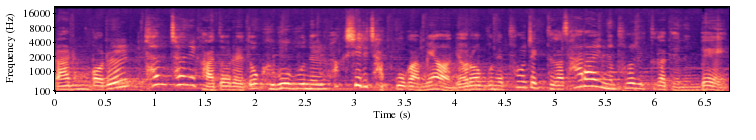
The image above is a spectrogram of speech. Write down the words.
라는 거를 천천히 가더라도 그 부분을 확실히 잡고 가면 여러분의 프로젝트가 살아있는 프로젝트가 되는데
